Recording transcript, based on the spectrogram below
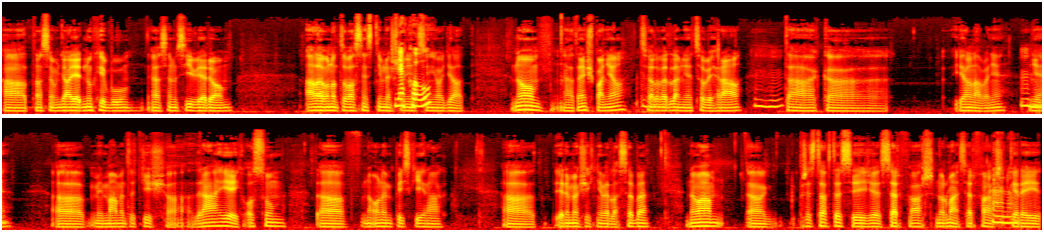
a tam jsem udělal jednu chybu, já jsem si ji vědom, ale ono to vlastně s tím nešlo Jakou? nic jiného dělat. No, ten Španěl, co mm-hmm. vedle mě, co vyhrál, mm-hmm. tak uh, jel na vlně mm-hmm. mě. Uh, my máme totiž uh, dráhy, jejich osm uh, na olympijských hrách. Uh, jedeme všichni vedle sebe. No a a představte si, že surfář, normální surfář, ano. který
